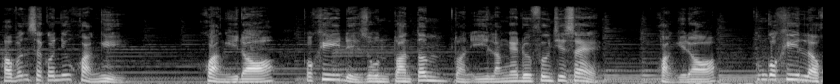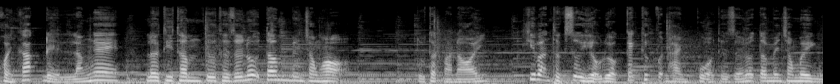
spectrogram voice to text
họ vẫn sẽ có những khoảng nghỉ. Khoảng nghỉ đó có khi để dồn toàn tâm, toàn ý lắng nghe đối phương chia sẻ. Khoảng nghỉ đó cũng có khi là khoảnh khắc để lắng nghe lời thì thầm từ thế giới nội tâm bên trong họ. thú thật mà nói, khi bạn thực sự hiểu được cách thức vận hành của thế giới nội tâm bên trong mình,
